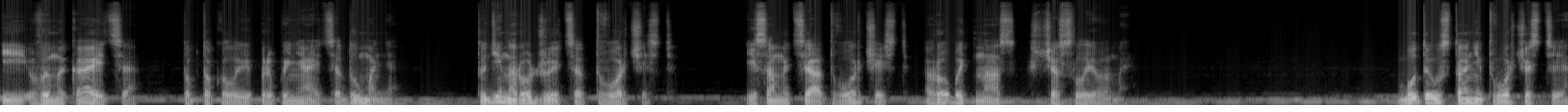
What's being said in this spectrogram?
і вимикається, тобто коли припиняється думання, тоді народжується творчість, і саме ця творчість робить нас щасливими. Бути у стані творчості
